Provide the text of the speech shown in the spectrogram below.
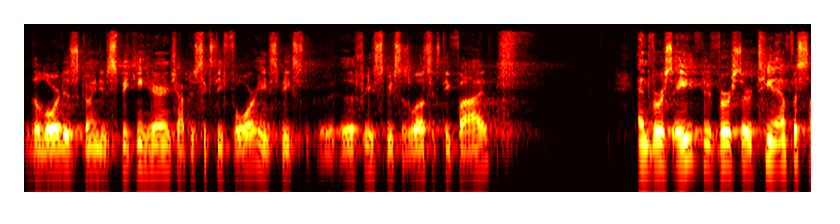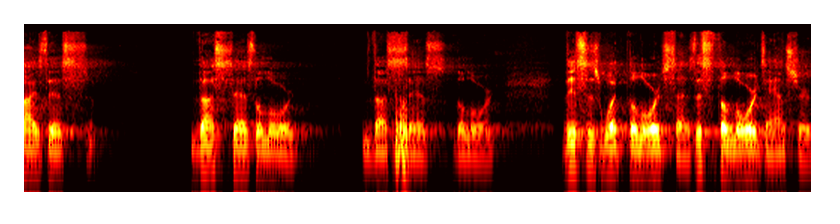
The Lord is going to be speaking here in chapter 64. He speaks, uh, he speaks as well, 65. And verse 8 through verse 13 emphasize this. Thus says the Lord. Thus says the Lord. This is what the Lord says. This is the Lord's answer.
